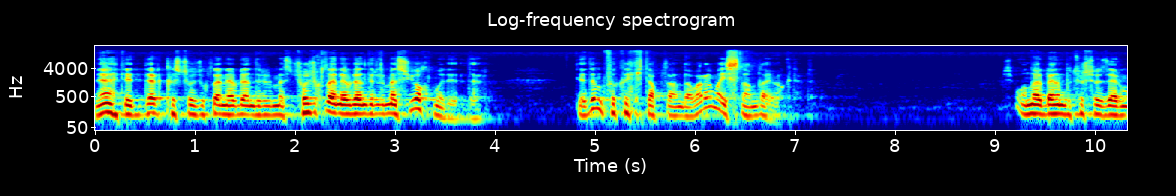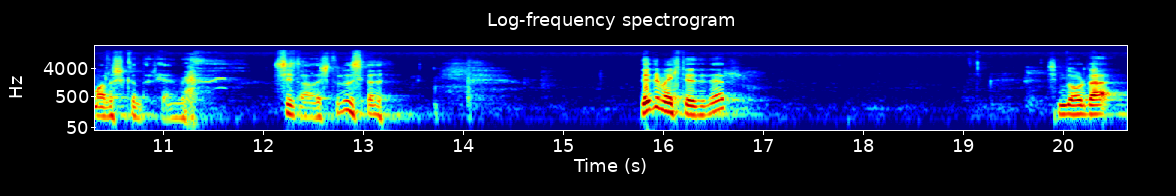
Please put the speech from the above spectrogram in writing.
Ne dediler? Kız çocukların evlendirilmesi, çocukların evlendirilmesi yok mu dediler. Dedim fıkıh kitaplarında var ama İslam'da yok dedim. Şimdi onlar benim bu tür sözlerime alışkındır yani. Siz alıştınız ya. Ne demek dediler? Şimdi orada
